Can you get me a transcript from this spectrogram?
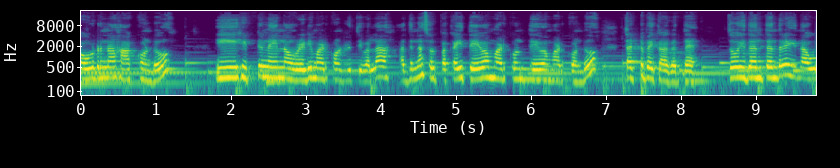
ಪೌಡ್ರನ್ನ ಹಾಕೊಂಡು ಈ ಹಿಟ್ಟನ್ನ ಏನ್ ನಾವು ರೆಡಿ ಮಾಡ್ಕೊಂಡಿರ್ತೀವಲ್ಲ, ಅದನ್ನ ಸ್ವಲ್ಪ ಕೈ ತೇವ ಮಾಡ್ಕೊಂಡು ತೇವ ಮಾಡ್ಕೊಂಡು ತಟ್ಟಬೇಕಾಗತ್ತೆ ಸೊ ಇದಂತಂದ್ರೆ ನಾವು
